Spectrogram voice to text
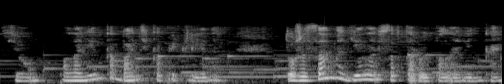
Все, половинка бантика приклеена. То же самое делаю со второй половинкой.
